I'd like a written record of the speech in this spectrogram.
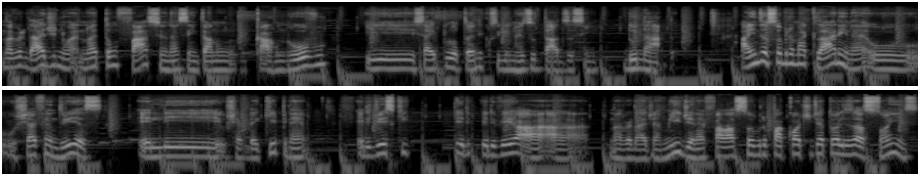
na verdade, não é, não é tão fácil, né? Sentar num carro novo e sair pilotando e conseguindo resultados assim, do nada. Ainda sobre a McLaren, né? O, o chefe Andreas, ele, o chefe da equipe, né? Ele disse que ele, ele veio a, a, na verdade, a mídia, né, falar sobre o pacote de atualizações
